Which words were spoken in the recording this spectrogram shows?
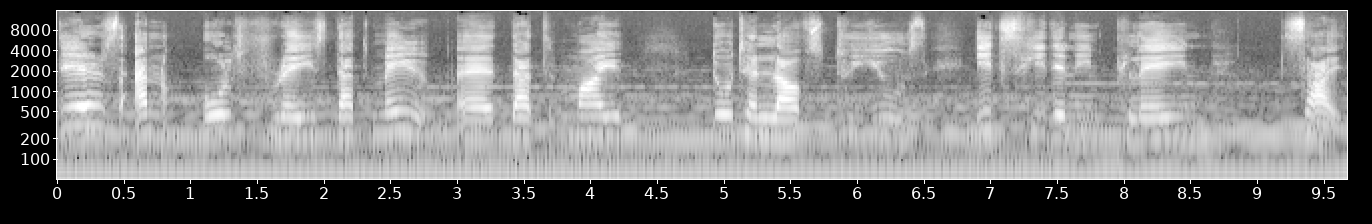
There's an old phrase that may uh, that my daughter loves to use. It's hidden in plain sight.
